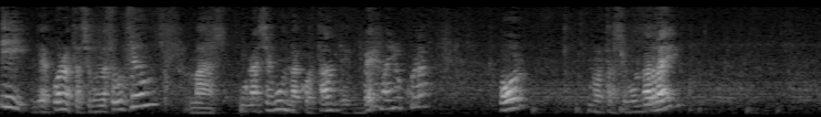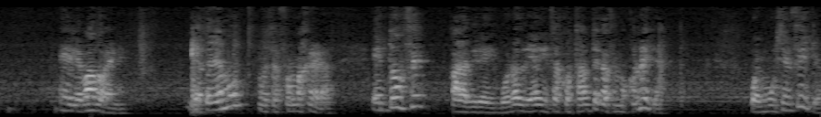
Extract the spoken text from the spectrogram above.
Y después nuestra segunda solución más una segunda constante b mayúscula por nuestra segunda raíz elevado a n. Ya tenemos nuestra forma general. Entonces, Ahora diréis, bueno Adrián, ¿y estas constantes qué hacemos con ellas? Pues muy sencillo.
